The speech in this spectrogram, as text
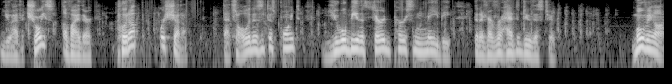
You have a choice of either put up or shut up. That's all it is at this point. You will be the third person, maybe, that I've ever had to do this to. Moving on.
